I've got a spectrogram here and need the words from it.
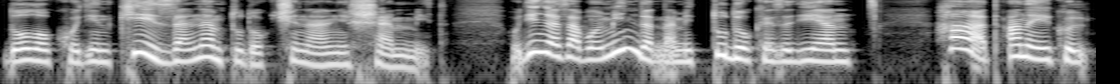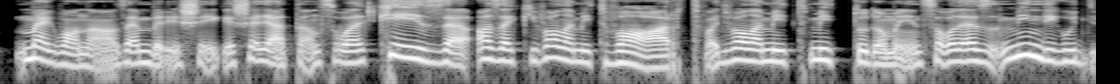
dolog, hogy én kézzel nem tudok csinálni semmit. Hogy igazából minden, amit tudok, ez egy ilyen, hát anélkül megvan az emberiség, és egyáltalán szóval kézzel az, aki valamit vart, vagy valamit, mit tudom én, szóval ez mindig úgy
